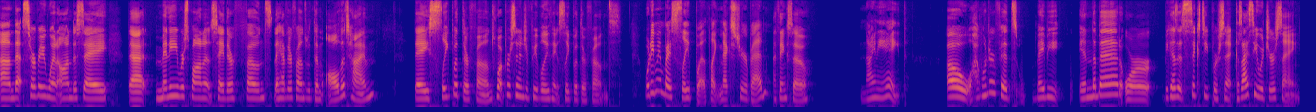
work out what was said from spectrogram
Um, that survey went on to say that many respondents say their phones, they have their phones with them all the time. They sleep with their phones. What percentage of people do you think sleep with their phones? What do you mean by sleep with? Like next to your bed? I think so. 98. Oh, I wonder if it's maybe in the bed or because it's 60%. Because I see what you're saying.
